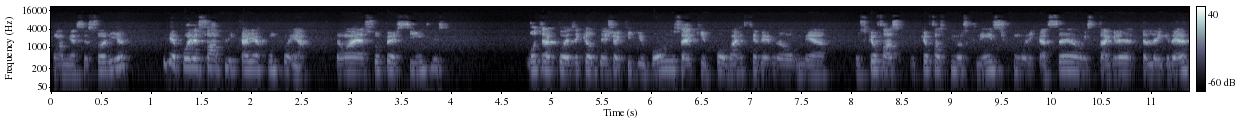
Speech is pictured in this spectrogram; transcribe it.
com a minha assessoria. E depois é só aplicar e acompanhar. Então é super simples. Outra coisa que eu deixo aqui de bônus é que, pô, vai receber meu, minha, os que eu faço, o que eu faço com meus clientes de comunicação, Instagram, Telegram,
